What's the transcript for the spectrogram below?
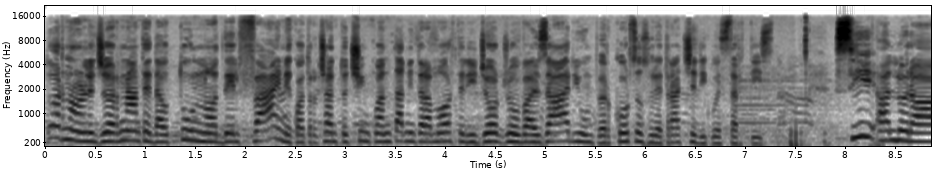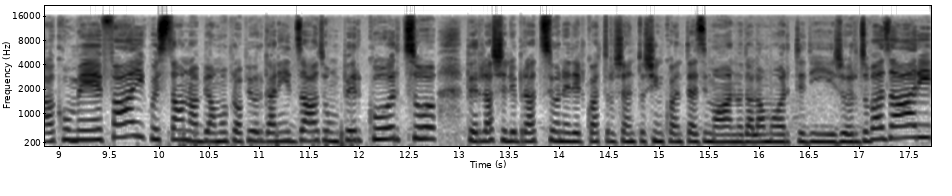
Tornano le giornate d'autunno del FAI, nei 450 anni dalla morte di Giorgio Vasari, un percorso sulle tracce di quest'artista. Sì, allora come fai quest'anno abbiamo proprio organizzato un percorso per la celebrazione del 450 anno dalla morte di Giorgio Vasari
